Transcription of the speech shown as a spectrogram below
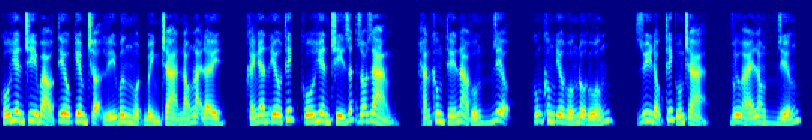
cố hiên chi bảo tiêu kiêm trợ lý bưng một bình trà nóng lại đây, Khánh Nhân yêu thích cố hiên chi rất rõ ràng, hắn không thế nào uống rượu, cũng không yêu uống đồ uống, duy độc thích uống trà, vưu hái long giếng.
